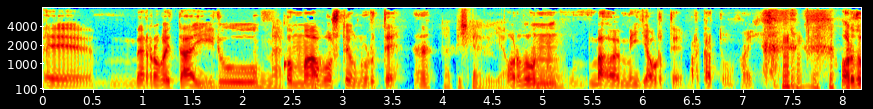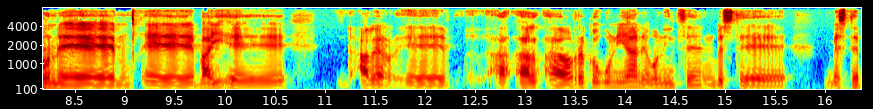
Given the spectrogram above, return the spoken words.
e, berrogeita mm, iru mm, koma bosteun urte. Eh? Pizka gehiago. Orduan, mm. ba, mila urte, barkatu, bai. Orduan, e, e, bai, e, a ber, e, aurreko gunean egon nintzen beste beste,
